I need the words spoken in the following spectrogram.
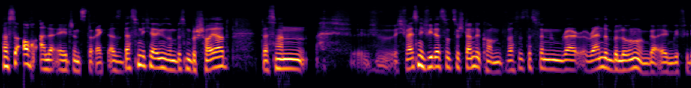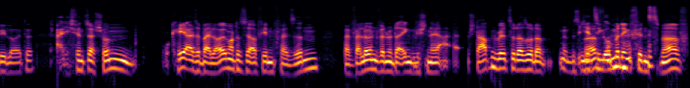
hast du auch alle Agents direkt. Also das finde ich ja irgendwie so ein bisschen bescheuert, dass man, ich weiß nicht, wie das so zustande kommt. Was ist das für eine ra random Belohnung da irgendwie für die Leute? Also ich finde es ja schon okay. Also bei LoL macht es ja auf jeden Fall Sinn. Bei Valorant, wenn du da irgendwie schnell äh, starten willst oder so, da ich jetzt nicht unbedingt für einen Smurf,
